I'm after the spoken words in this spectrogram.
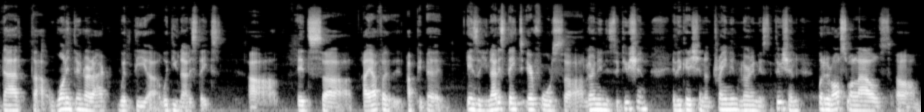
that uh, wanting to interact with the uh, with the United States. it's IAAFA is a United States Air Force learning institution, education and training learning institution, but it also allows um,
